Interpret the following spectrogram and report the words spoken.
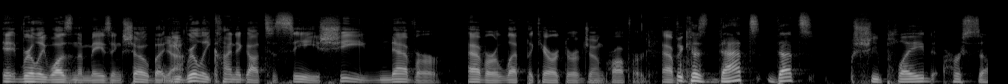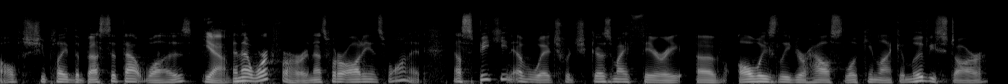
It really was an amazing show, but you really kind of got to see she never ever left the character of Joan Crawford ever. because that's that's she played herself. She played the best that that was. Yeah. And that worked for her, and that's what our audience wanted. Now, speaking of which, which goes my theory of always leave your house looking like a movie star,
